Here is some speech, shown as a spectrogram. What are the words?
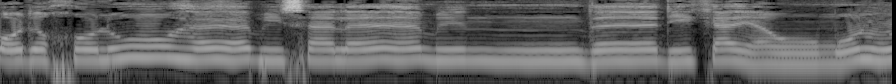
ادخلوها بسلام ذلك يوم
